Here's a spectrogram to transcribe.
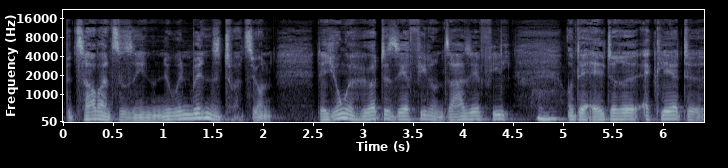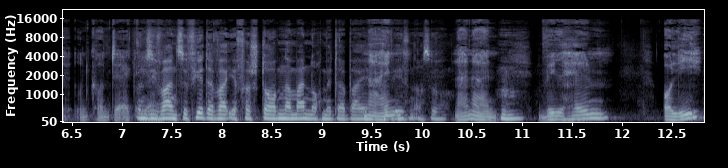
bezaubernd zu sehen. Eine Win-Win-Situation. Der Junge hörte sehr viel und sah sehr viel mhm. und der Ältere erklärte und konnte erklären. Und Sie waren zu viert, da war Ihr verstorbener Mann noch mit dabei nein, gewesen? Auch so. Nein, nein. Mhm. Wilhelm, Olli,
